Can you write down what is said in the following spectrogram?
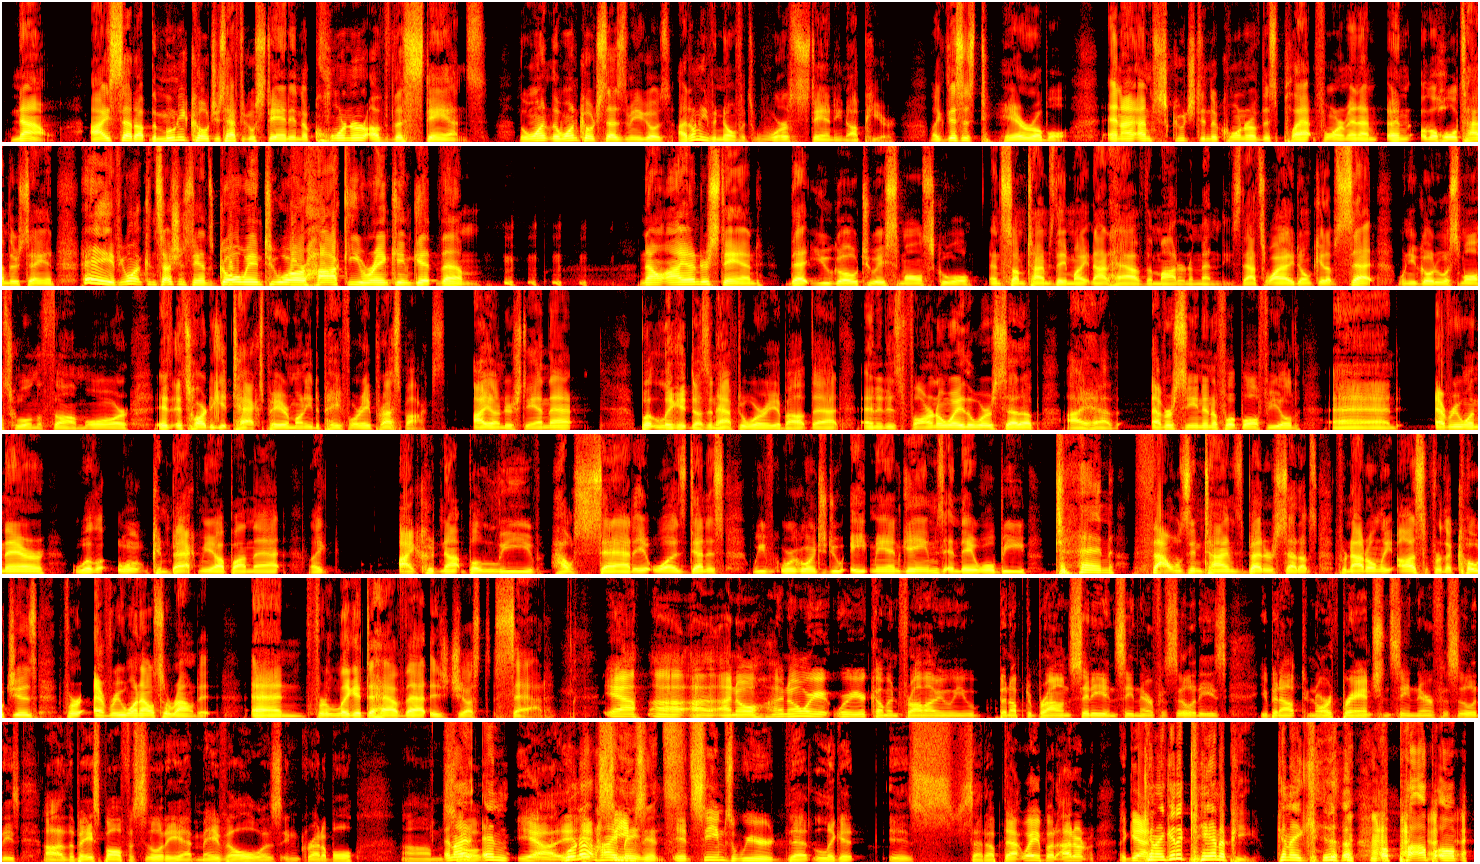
Now, I set up the Mooney coaches have to go stand in the corner of the stands. The one the one coach says to me, he goes, I don't even know if it's worth standing up here. Like this is terrible. And I, am scooched in the corner of this platform and I'm and the whole time they're saying, Hey, if you want concession stands, go into our hockey rink and get them. now I understand that you go to a small school and sometimes they might not have the modern amenities. That's why I don't get upset when you go to a small school in the thumb or it, it's hard to get taxpayer money to pay for a press box. I understand that. But Liggett doesn't have to worry about that. And it is far and away the worst setup. I have ever seen in a football field, and everyone there will, will can back me up on that. Like I could not believe how sad it was. Dennis, we we're going to do eight man games, and they will be 10,000 times better setups for not only us, for the coaches, for everyone else around it. And for Liggett to have that is just sad. Yeah, uh, I know. I know where you're, where you're coming from. I mean, you've been up to Brown City and seen their facilities. You've been out to North Branch and seen their facilities. Uh, the baseball facility at Mayville was incredible. Um, And so, I- and yeah, we're not high seems, maintenance. It seems weird that Liggett is set up that way, but I don't. Again, Can I get a canopy? Can I get a, a pop up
